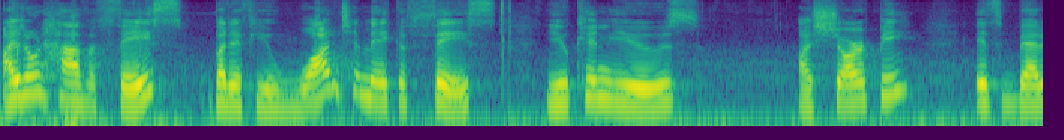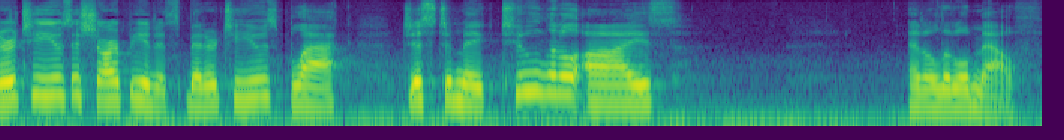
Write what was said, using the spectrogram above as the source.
I don't have a face, but if you want to make a face, you can use a Sharpie. It's better to use a Sharpie and it's better to use black just to make two little eyes and a little mouth.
